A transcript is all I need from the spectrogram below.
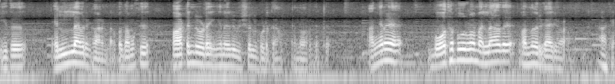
ഇത് എല്ലാവരും കാണണം. അപ്പോൾ നമുക്ക് പാട്ടിന്റെ കൂടെ ഇങ്ങനെ ഒരു വിഷ്വൽ കൊടുക്കാം എന്ന് പറഞ്ഞിട്ട്. അങ്ങനെ ബോധപൂർവം അല്ലാതെ വന്ന ഒരു കാര്യമാണ്. ഓക്കെ.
